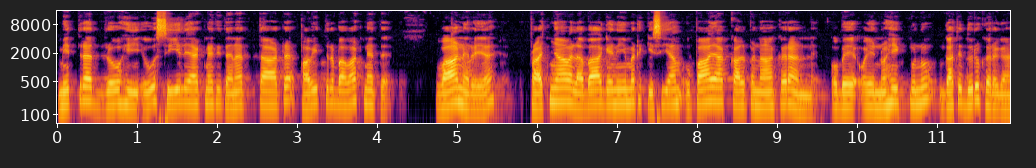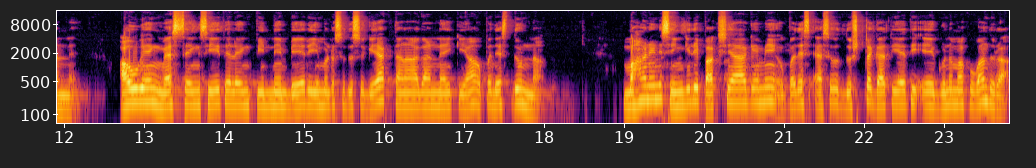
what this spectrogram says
මිත්‍රද්‍රෝහී වූ සීලයක් නැති තැනැත්තාට පවිත්‍ර බවක් නැත. වානරය ප්‍රඥාව ලබා ගැනීමට කිසියම් උපායක් කල්පනා කරන්න. ඔබේ ඔය නොහික්මුණු ගති දුරු කරගන්න. අවුවෙන් වැස්සෙන් සීතලෙන් පින්නෙන් බේරීමට සුදුසු ගෙයක් තනා ගන්නයි කියා උපදෙස් දුන්නා. මහණෙනි සිංගිලි පක්ෂයාගේ මේ උපදෙස් ඇසූ දුෂ්ට ගති ඇති ඒ ගුණමකු වඳුරා.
